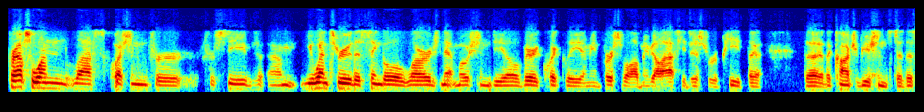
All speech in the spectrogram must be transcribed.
perhaps one last question for Steve. Um, you went through the single large NetMotion deal very quickly. I mean, first of all, maybe I'll ask you to just to repeat the contributions to this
